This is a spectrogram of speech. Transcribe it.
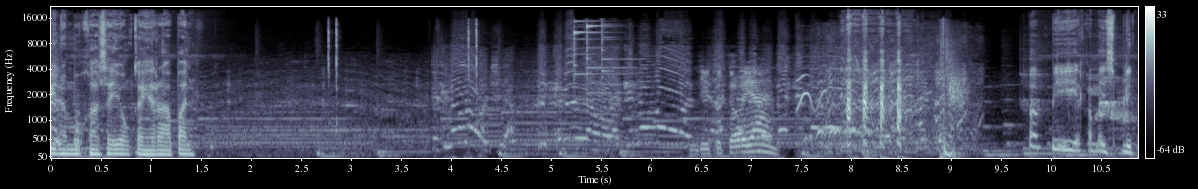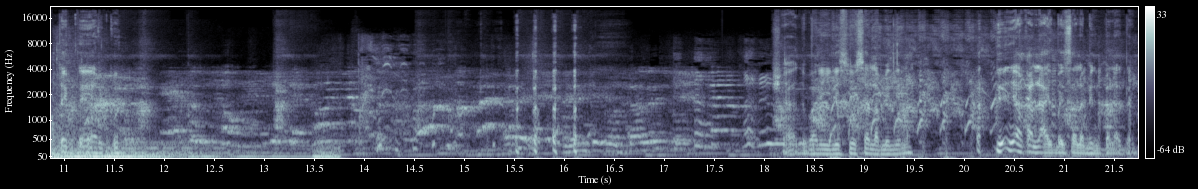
Pinamukha sa iyong kahirapan. Hindi totoo yan. Pabira may split type na aircon. Masyado malinis yung salamin nila. Hindi niya akalain may salamin pala doon.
